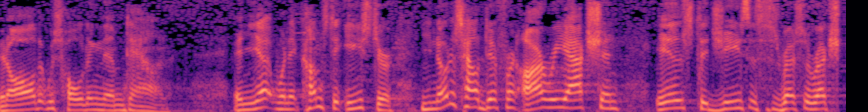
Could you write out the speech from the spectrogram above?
and all that was holding them down. And yet, when it comes to Easter, you notice how different our reaction is to Jesus' resurrection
